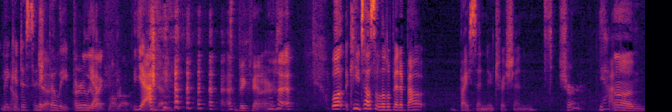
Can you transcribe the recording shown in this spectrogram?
you Make a decision. Make Yeah. the leap. I really yeah. like Mel Robbins. Yeah. Big fan of hers. well, can you tell us a little bit about Bison Nutrition? Sure. Yeah. Um,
